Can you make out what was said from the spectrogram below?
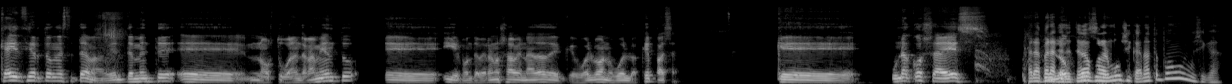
¿Qué hay cierto en este tema? Evidentemente, eh, no estuvo en entrenamiento eh, y el Pontevedra no sabe nada de que vuelva o no vuelva. ¿Qué pasa? Que una cosa es. Espera, espera, que te tengo que poner música, no te pongo música.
